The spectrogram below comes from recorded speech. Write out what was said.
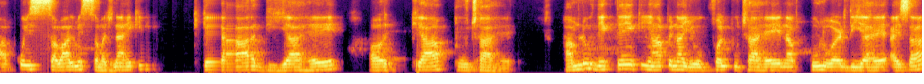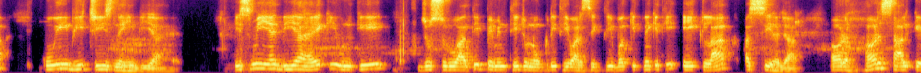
आपको इस सवाल में समझना है कि क्या दिया है और क्या पूछा है। हम लोग देखते हैं कि यहाँ पे ना योगफल पूछा है, ना कुल वर्ड दिया है, ऐसा कोई भी चीज़ नहीं दिया है। इसमें यह दिया है कि उनकी जो शुरुआती पेमेंट थी, जो नौकरी थी, वार्षिक थी, वह कितने की थी? एक लाख अस्सी हज़ार। और हर साल के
